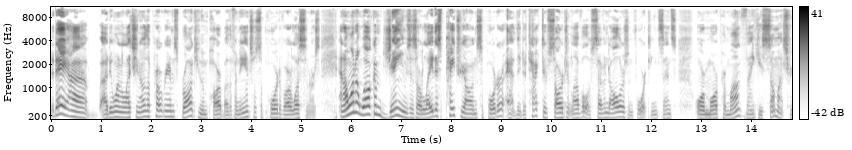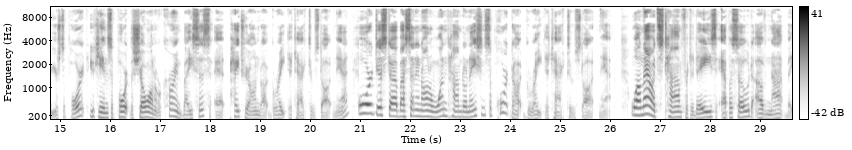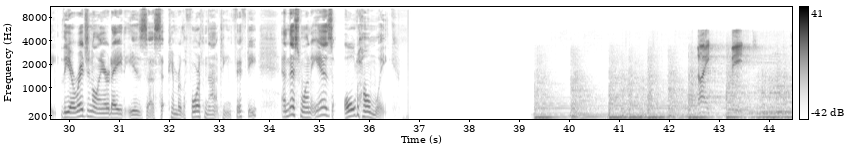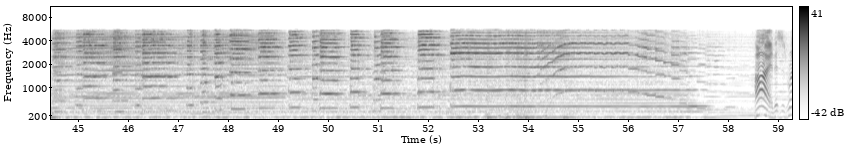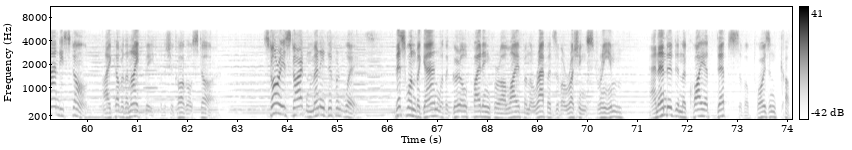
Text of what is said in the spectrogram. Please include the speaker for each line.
Speaker 1: Today, uh, I do want to let you know the program's brought to you in part by the financial support of our listeners. And I want to welcome James as our latest Patreon supporter at the Detective Sergeant level of $7.14 or more per month. Thank you so much for your support. You can support the show on a recurring basis at patreon.greatdetectives.net or just uh, by sending on a one-time donation support.greatdetectives.net. Well, now it's time for today's episode of Nightbeat. The original air date is uh, September the 4th, 1950, and this one is Old Home Week.
Speaker 2: Randy Stone. I cover the night beat for the Chicago Star. Stories start in many different ways. This one began with a girl fighting for her life in the rapids of a rushing stream and ended in the quiet depths of a poisoned cup.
